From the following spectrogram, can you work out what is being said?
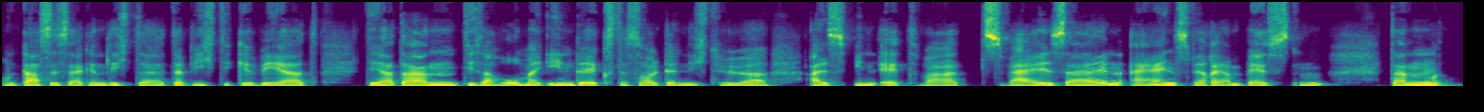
Und das ist eigentlich der, der wichtige Wert, der dann, dieser HOMA-Index, der sollte nicht höher als in etwa zwei sein. Eins wäre am besten. Dann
